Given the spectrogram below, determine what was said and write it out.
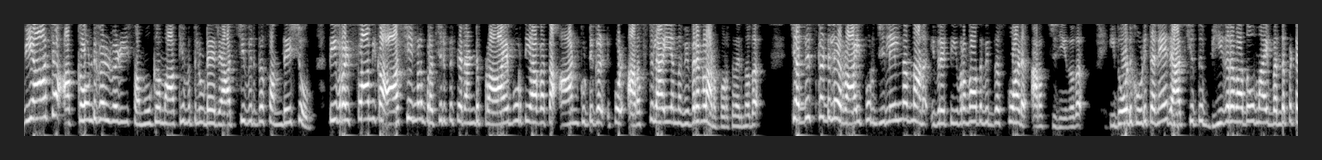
വ്യാജ അക്കൗണ്ടുകൾ വഴി സമൂഹ മാധ്യമത്തിലൂടെ രാജ്യവിരുദ്ധ സന്ദേശവും തീവ്ര ഇസ്ലാമിക ആശയങ്ങളും പ്രചരിപ്പിച്ച രണ്ട് പ്രായപൂർത്തിയാകാത്ത ആൺകുട്ടികൾ ഇപ്പോൾ അറസ്റ്റിലായി എന്ന വിവരങ്ങളാണ് പുറത്തുവരുന്നത് ഛത്തീസ്ഗഡിലെ റായ്പൂർ ജില്ലയിൽ നിന്നാണ് ഇവരെ തീവ്രവാദ വിരുദ്ധ സ്ക്വാഡ് അറസ്റ്റ് ചെയ്തത്. ഇതോടുകൂടി തന്നെ രാജ്യത്ത് ഭീകരവാദവുമായി ബന്ധപ്പെട്ട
